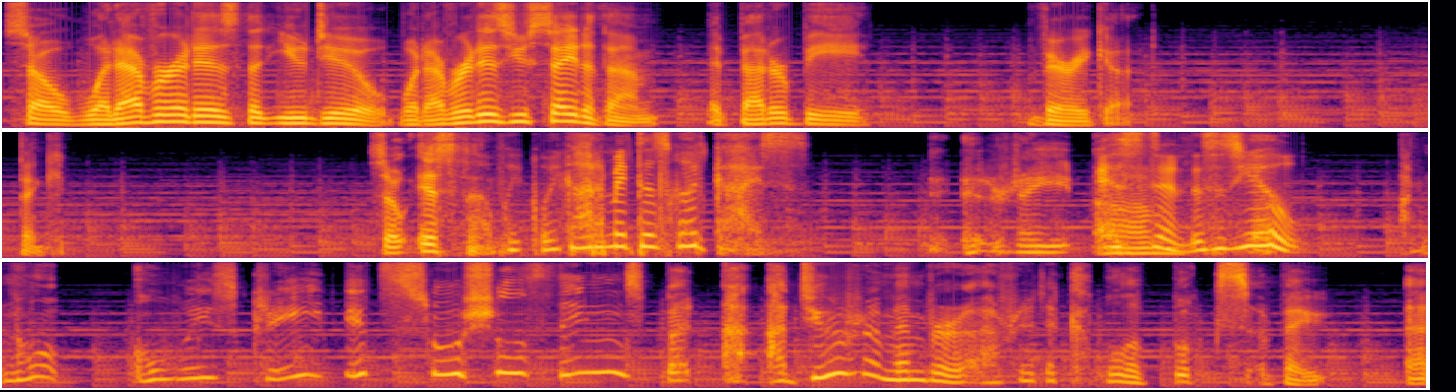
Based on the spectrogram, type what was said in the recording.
So, whatever it is that you do, whatever it is you say to them, it better be very good. Thank you. So, Iston, We, we gotta make this good, guys. Right. Iston, this is you. I'm not always great at social things, but I, I do remember I read a couple of books about uh,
